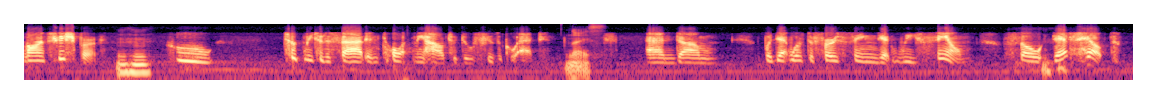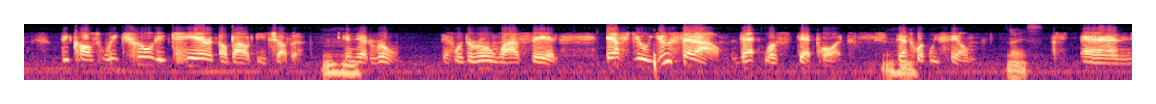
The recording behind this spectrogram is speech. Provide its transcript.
Laurence Fishburne, hmm who took me to the side and taught me how to do physical acting. Nice. And um, but that was the first thing that we filmed, so that helped because we truly cared about each other hmm in that room. That was the room where I said, "F you, you set out." That was that part. That's what we filmed, Nice. and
